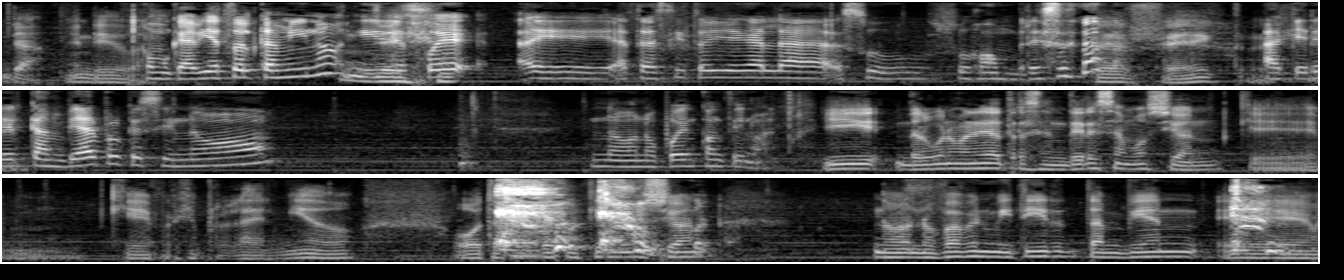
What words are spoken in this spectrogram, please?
ya, individual. como que ha abierto el camino y después eh, atrásito llegan la, sus hombres. Perfecto, A querer cambiar porque si no, no, no pueden continuar. Y de alguna manera trascender esa emoción, que, que por ejemplo la del miedo, o trascender cualquier emoción, no, nos va a permitir también eh,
